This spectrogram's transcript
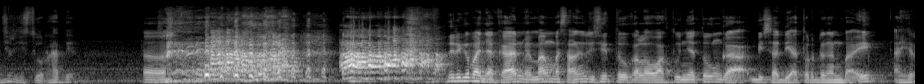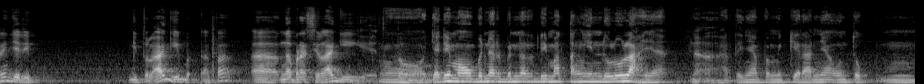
anjir jadi curhat ya. Eh, jadi kebanyakan memang masalahnya di situ kalau waktunya tuh nggak bisa diatur dengan baik, akhirnya jadi gitu lagi apa eh, nggak berhasil lagi gitu. Oh, jadi mau benar-benar dimatengin dulu lah ya. Nah, Artinya pemikirannya untuk mm,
